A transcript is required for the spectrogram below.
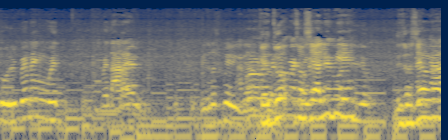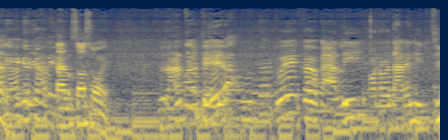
Uripe ning wit wit aren. Terus piye iki? Gedo sosial piye? Di sosial kan ansos wae. Ngerti deh. Kowe kaya kali ono wit aren siji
